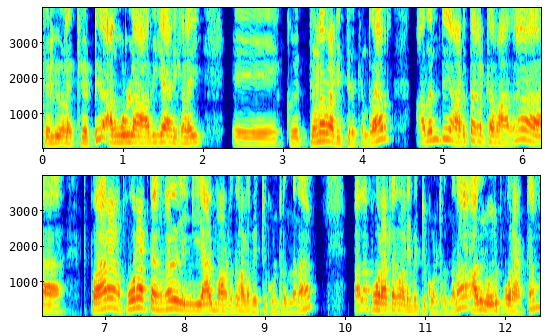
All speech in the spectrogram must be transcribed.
கேள்விகளை கேட்டு அங்குள்ள அதிகாரிகளை திணறடித்திருக்கின்றார். அதன்றி அடுத்த கட்டமாக பாரா போராட்டங்கள் இங்கே யாழ் மாவட்டத்தில் நடைபெற்று கொண்டிருந்தன. பல போராட்டங்கள் நடைபெற்று கொண்டிருந்தன. அதில் ஒரு போராட்டம்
